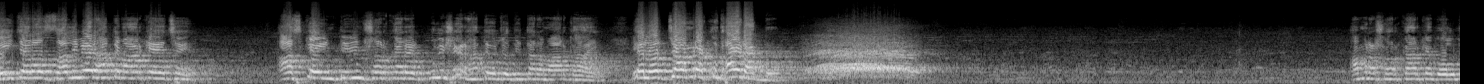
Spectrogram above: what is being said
এই যারা জালিমের হাতে মার খেয়েছে, আজকে ইন্টারিম সরকারের পুলিশের হাতেও যদি তারা মার খায়, এ লজ্জা আমরা কোথায় রাখব? আমরা সরকারকে বলব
